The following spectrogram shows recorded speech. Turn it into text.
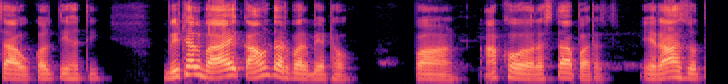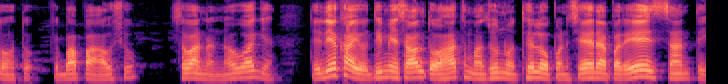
ચા ઉકળતી હતી. વિઠ્ઠલભાઈ કાઉન્ટર પર બેઠો, પણ આખો રસ્તા પર જ એ રાહ જોતો હતો કે બાપા આવશો? સવારના નવ વાગ્યા. તે દેખાયો ધીમે ચાલતો હાથમાં જૂનો થેલો, પણ ચહેરા પર એ જ શાંતિ.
